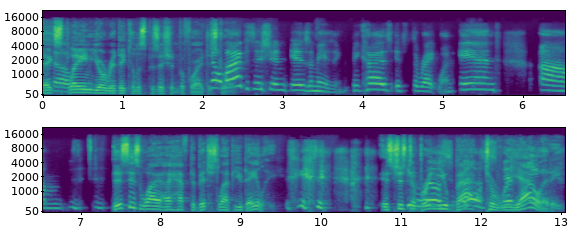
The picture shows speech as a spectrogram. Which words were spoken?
explain your ridiculous position before I destroy. No, my it. position is amazing because it's the right one. And um This is why I have to bitch slap you daily. It's just to bring will- you back to reality.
